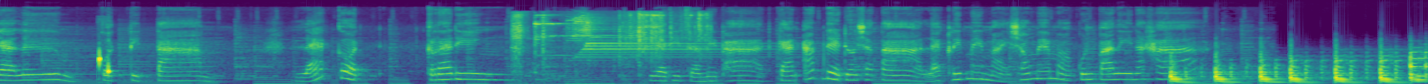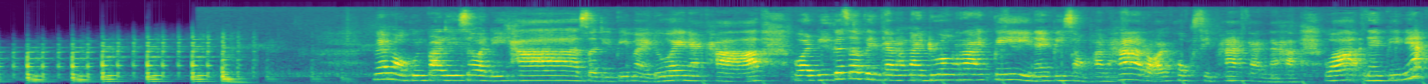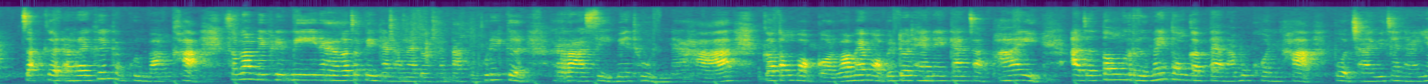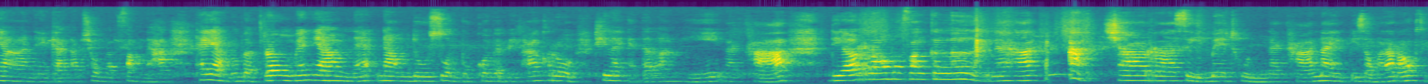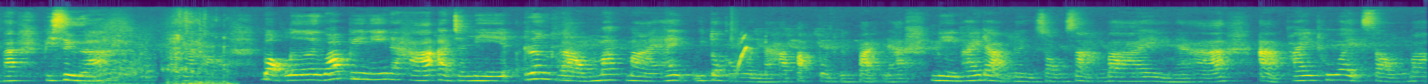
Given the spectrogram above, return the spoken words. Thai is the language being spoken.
อย่าลืมกดติดตาม และกดกระดิ่ง เพื่อที่จะไม่พลาดการอัปเดตดวงชะตา และคลิปใหม่ๆ ช่องแม่หมอกุลปาลีนะคะแม่หมอคุณปาลีสวัสดีค่ะ สวัสดีปีใหม่ด้วยนะคะ วันนี้ก็จะเป็นการทำนายดวงรายปีในปี 2565 กันนะคะ ว่าในปีเนี้ย จะเกิดอะไรขึ้นกับคุณบ้างค่ะสำหรับในคลิปนี้นะคะก็จะเป็นการทำนายดวงชะตาของผู้ที่เกิดราศีเมถุนนะคะ ก็ต้องบอกก่อนว่าแม่หมอเป็นตัวแทนในการจับไพ่อาจจะตรงหรือไม่ตรงกับแต่ละบุคคลค่ะ โปรดใช้วิจารณญาณในการรับชมรับฟังนะคะ ถ้าอยากดูแบบตรงแม่นยำแนะนำดูส่วนบุคคลแบบมีค่าครูที่ไลน์แอดด้านล่างนี้นะคะ เดี๋ยวเรามาฟังกันเลยนะคะอะชาวราศีเมถุนนะคะ ในปี 2565 ปีเสือ นะคะบอกเลยว่าปีนี้นะคะอาจจะมีเรื่องราวมากมายให้วิตกกังวลนะคะปะปนกันไปนะคะ มีไพ่ดาบ1 2 3ใบนะคะอ่าไพ่ถ้วย 2 ใบ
